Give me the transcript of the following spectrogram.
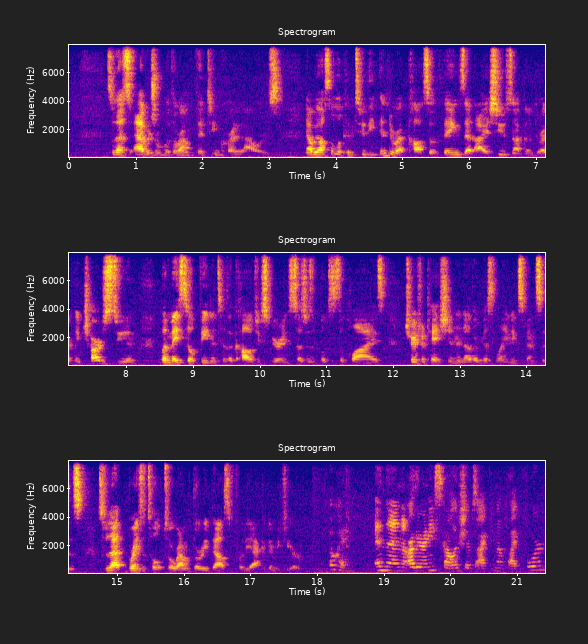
So that's average with around fifteen credit hours. Now we also look into the indirect costs, so things that ISU is not going to directly charge a student, but may still feed into the college experience, such as books and supplies, transportation, and other miscellaneous expenses. So that brings the total to around thirty thousand for the academic year. Okay, and then are there any scholarships I can apply for?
